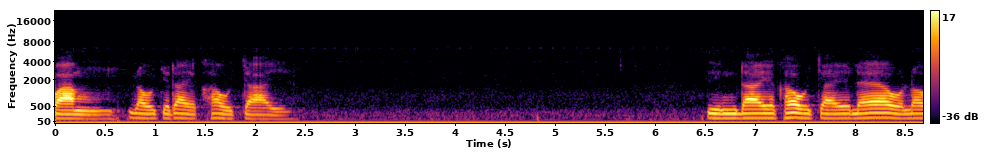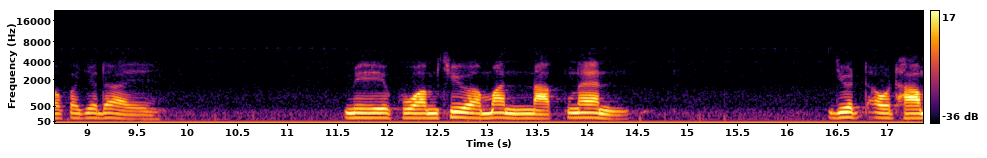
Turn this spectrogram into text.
ฟัง เราจะได้เข้าใจ สิ่งใดเข้าใจแล้วเราก็จะได้ มีความเชื่อมั่นหนักแน่น ยึดเอาธรรม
